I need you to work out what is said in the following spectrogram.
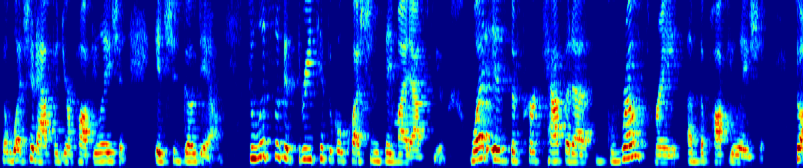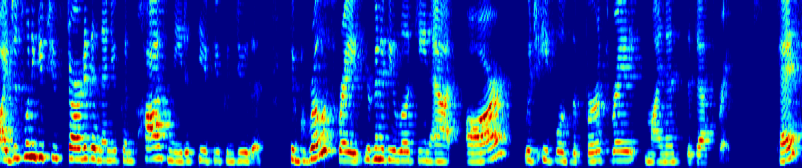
So what should happen to your population? It should go down. So let's look at three typical questions they might ask you. What is the per capita growth rate of the population? So I just want to get you started and then you can pause me to see if you can do this. The growth rate, you're going to be looking at R, which equals the birth rate minus the death rate. Okay.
